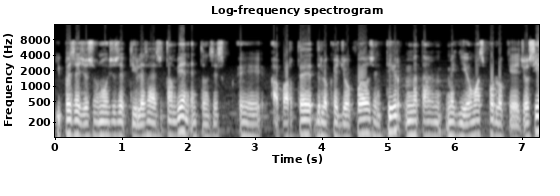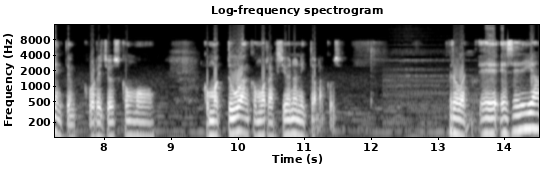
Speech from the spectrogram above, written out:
y pues ellos son muy susceptibles a eso también. Entonces, eh, aparte de lo que yo puedo sentir, me, me, guío más por lo que ellos sienten, por ellos cómo, cómo actúan, cómo reaccionan y toda la cosa. Pero bueno, eh, ese día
